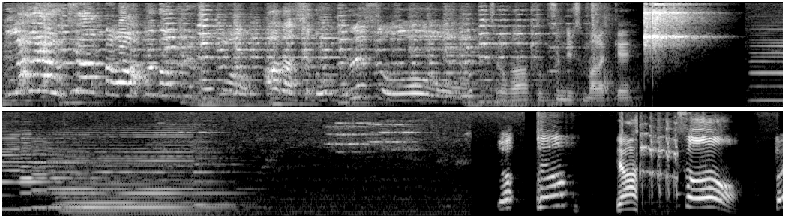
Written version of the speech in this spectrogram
누가 그냥 튀어나왔다고 한 번도 없는데 너무. 아나 진짜 너무 놀랬어. 들어가 또 무슨 일 있으면 말할게 여보세요? 야, 써. 왜?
